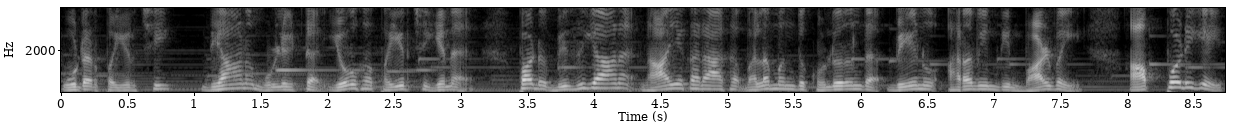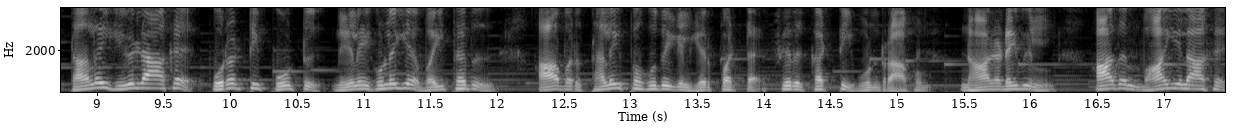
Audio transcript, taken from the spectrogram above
உடற்பயிற்சி தியானம் உள்ளிட்ட யோக பயிற்சி என படு பிஸியான நாயகராக வலம் வந்து கொண்டிருந்த வேணு அரவிந்தின் வாழ்வை அப்படியே தலைகீழாக புரட்டி போட்டு நிலைகுலைய வைத்தது அவர் தலைப்பகுதியில் ஏற்பட்ட சிறு கட்டி ஒன்றாகும். நாளடைவில் அதன் வாயிலாக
